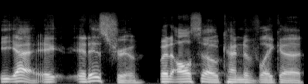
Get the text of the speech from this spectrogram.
yeah, it, it is true, but also kind of like a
